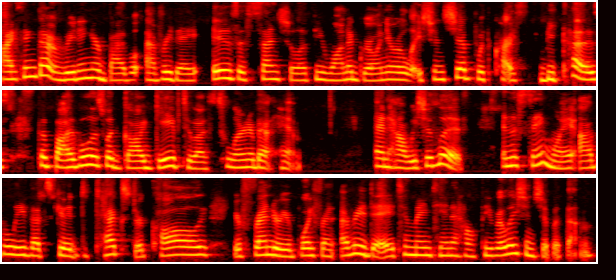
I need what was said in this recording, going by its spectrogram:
I think that reading your Bible every day is essential if you want to grow in your relationship with Christ because the Bible is what God gave to us to learn about Him and how we should live. In the same way, I believe that's good to text or call your friend or your boyfriend every day to maintain a healthy relationship with them.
